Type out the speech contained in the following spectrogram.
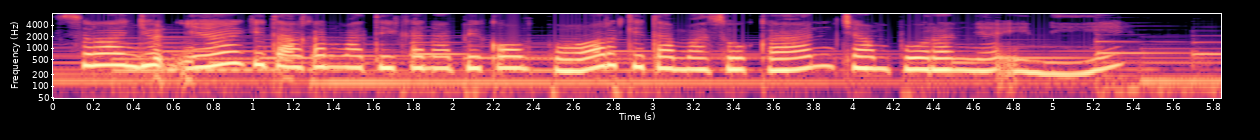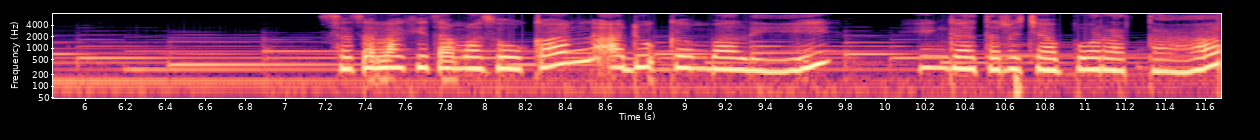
Selanjutnya kita akan matikan api kompor, kita masukkan campurannya ini. Setelah kita masukkan, aduk kembali hingga tercampur rata.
